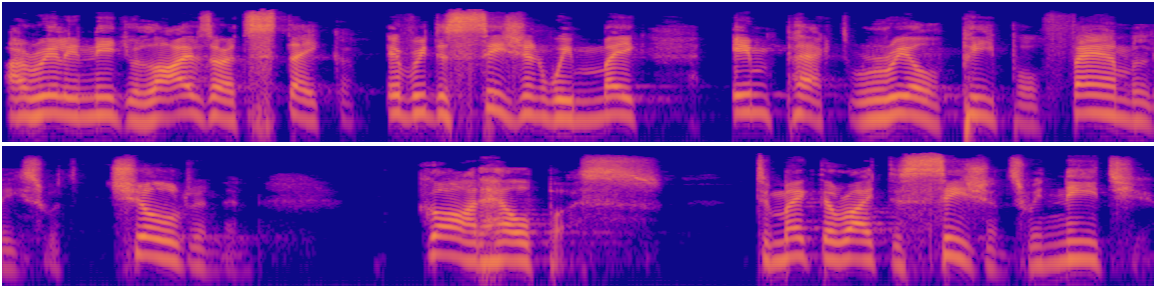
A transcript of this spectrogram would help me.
I really need you. Lives are at stake. Every decision we make impact real people, families with children. And God help us to make the right decisions. We need you.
